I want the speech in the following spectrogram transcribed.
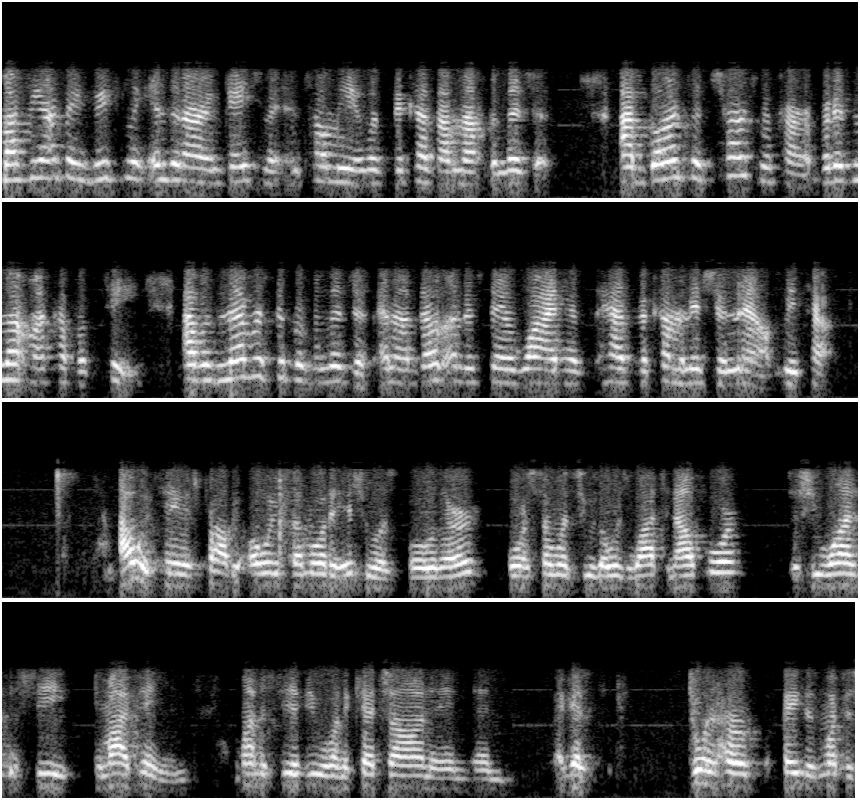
My fiance recently ended our engagement and told me it was because I'm not religious. I've gone to church with her, but it's not my cup of tea. I was never super religious, and I don't understand why it has has become an issue now. Please help. I would say it's probably always some other issue was with her or someone she was always watching out for. So she wanted to see, in my opinion, wanted to see if you were going to catch on and, and I guess join her faith as much as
